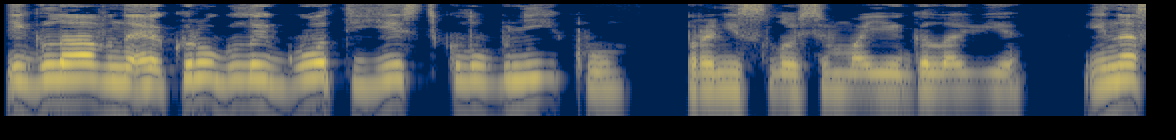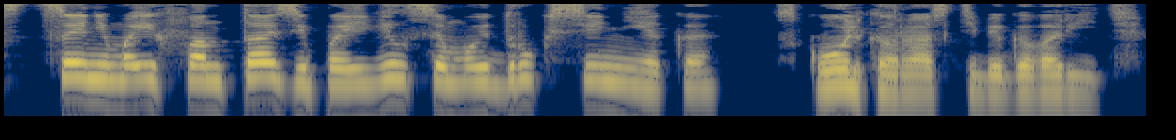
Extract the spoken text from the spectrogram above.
И главное, круглый год есть клубнику, пронеслось в моей голове. И на сцене моих фантазий появился мой друг Сенека. Сколько раз тебе говорить?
